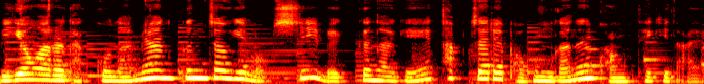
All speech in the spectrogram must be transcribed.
미경화를 닦고 나면 끈적임 없이 매끈하게 탑젤에 버금가는 광택이 나요.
